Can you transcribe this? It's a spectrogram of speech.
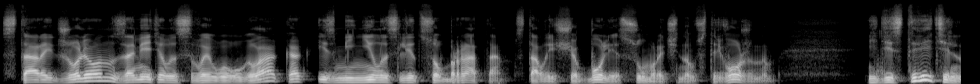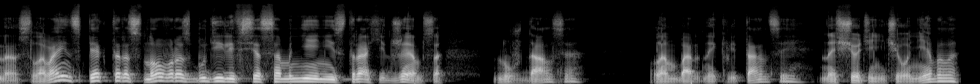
Старый Джолион заметил из своего угла, как изменилось лицо брата, стало еще более сумрачным, встревоженным. И действительно, слова инспектора снова разбудили все сомнения и страхи Джемса. Нуждался? Ломбардной квитанции, на счете ничего не было.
